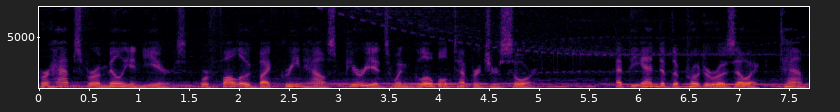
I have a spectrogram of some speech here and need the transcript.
perhaps for a million years, were followed by greenhouse periods when global temperatures soared. At the end of the Proterozoic, temp.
